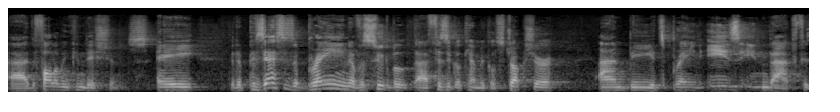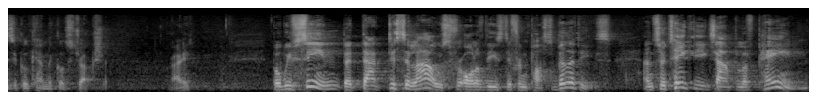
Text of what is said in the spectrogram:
uh, the following conditions. A, that it possesses a brain of a suitable uh, physical chemical structure, and B, its brain is in that physical chemical structure, right? But we've seen that that disallows for all of these different possibilities. And so take the example of pain,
